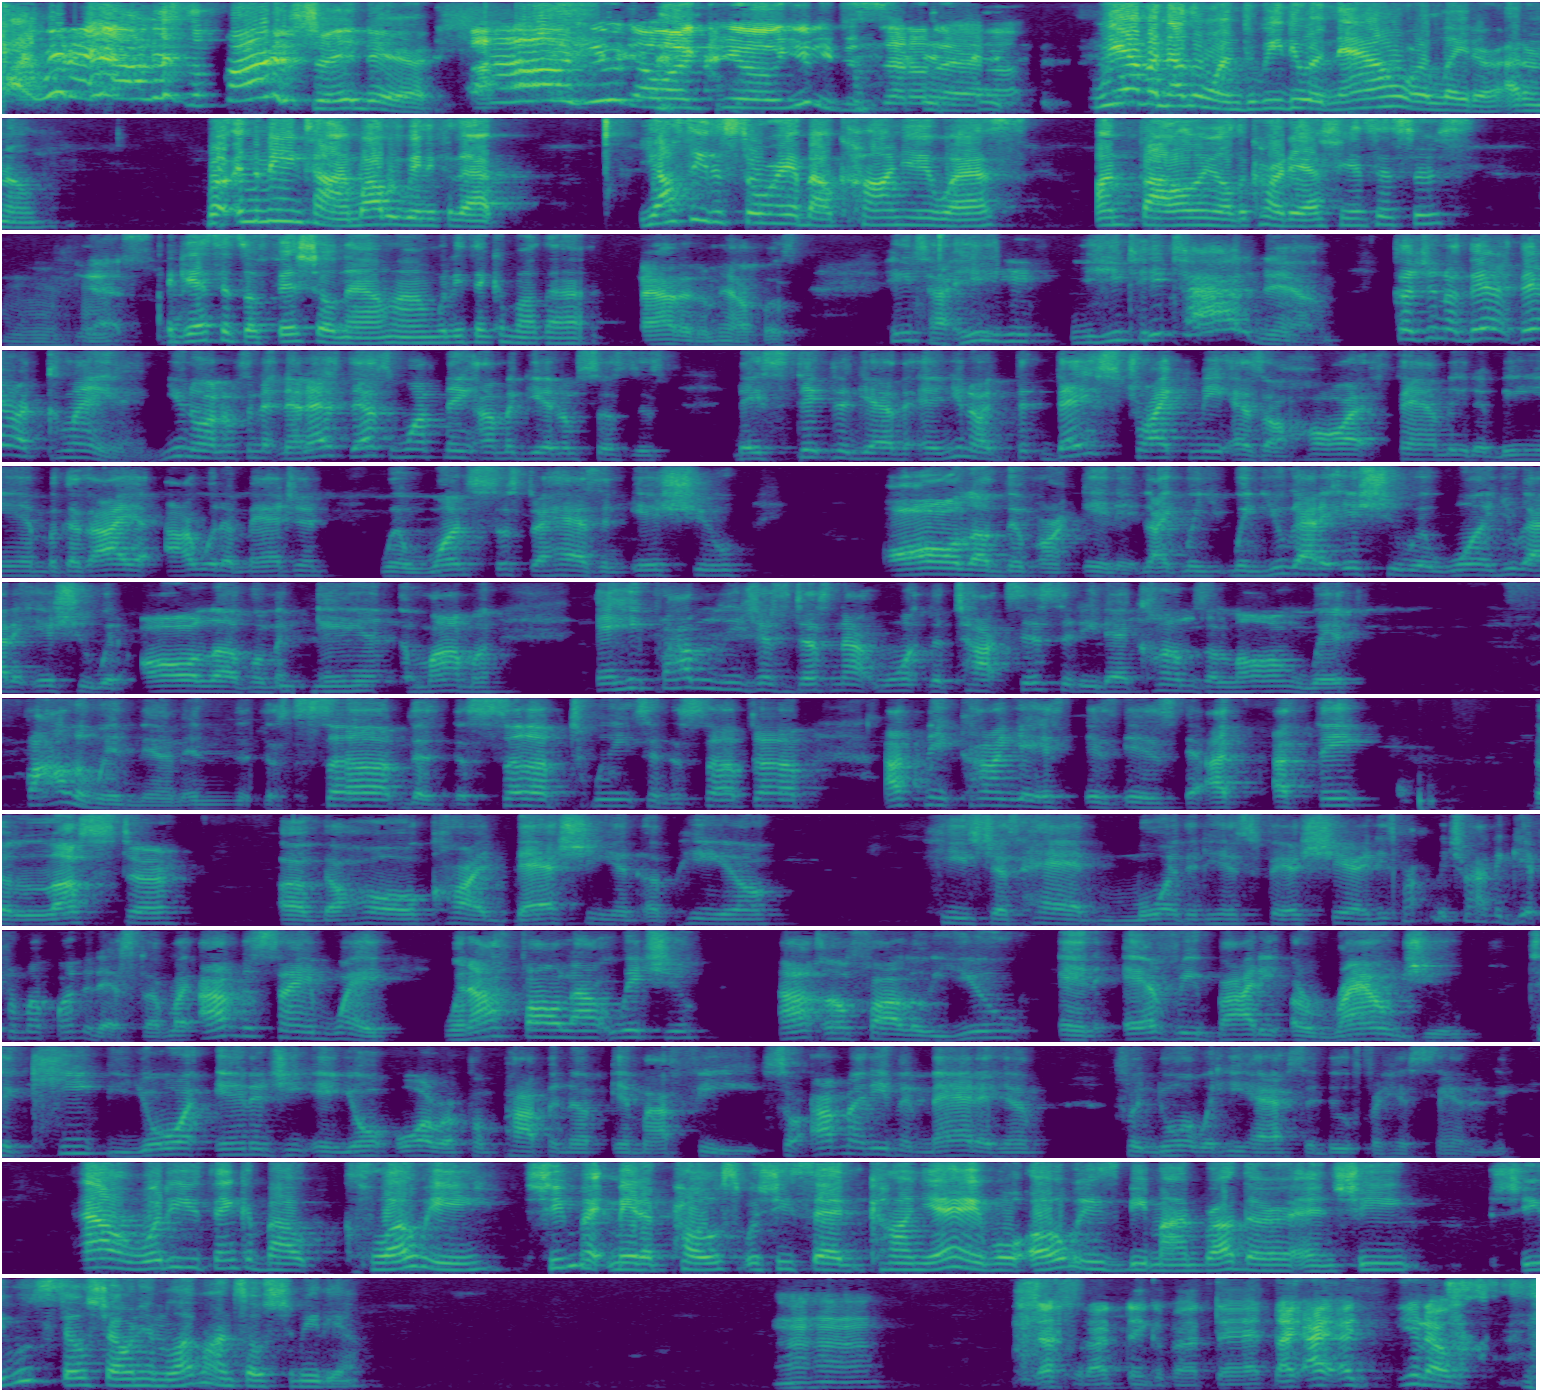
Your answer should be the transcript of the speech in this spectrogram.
where the hell is the furniture in there? Oh, you going Q. You need to settle down. We have another one. Do we do it now or later? I don't know. But in the meantime, while we're waiting for that, y'all see the story about Kanye West unfollowing all the Kardashian sisters? Yes. I guess it's official now, huh? What do you think about that? Out of them helpers. He he he he he tired of them because you know they're they're a clan. You know what I'm saying? Now that's that's one thing I'm gonna give them sisters. They stick together, and you know th- they strike me as a hard family to be in because I I would imagine when one sister has an issue, all of them are in it. Like when you, when you got an issue with one, you got an issue with all of them Mhm. and the mama. And he probably just does not want the toxicity that comes along with following them and the, the sub, the, the sub tweets and the sub stuff. I think Kanye is is, is I, I think the luster of the whole Kardashian appeal, he's just had more than his fair share, and he's probably trying to get from up under that stuff. Like I'm the same way. When I fall out with you, I unfollow you and everybody around you to keep your energy and your aura from popping up in my feed. So I'm not even mad at him for doing what he has to do for his sanity. Al, what do you think about Khloé? She made a post where she said Kanye will always be my brother, and she she was still showing him love on social media. Mm-hmm. That's what I think about that. Like I, I, you know,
